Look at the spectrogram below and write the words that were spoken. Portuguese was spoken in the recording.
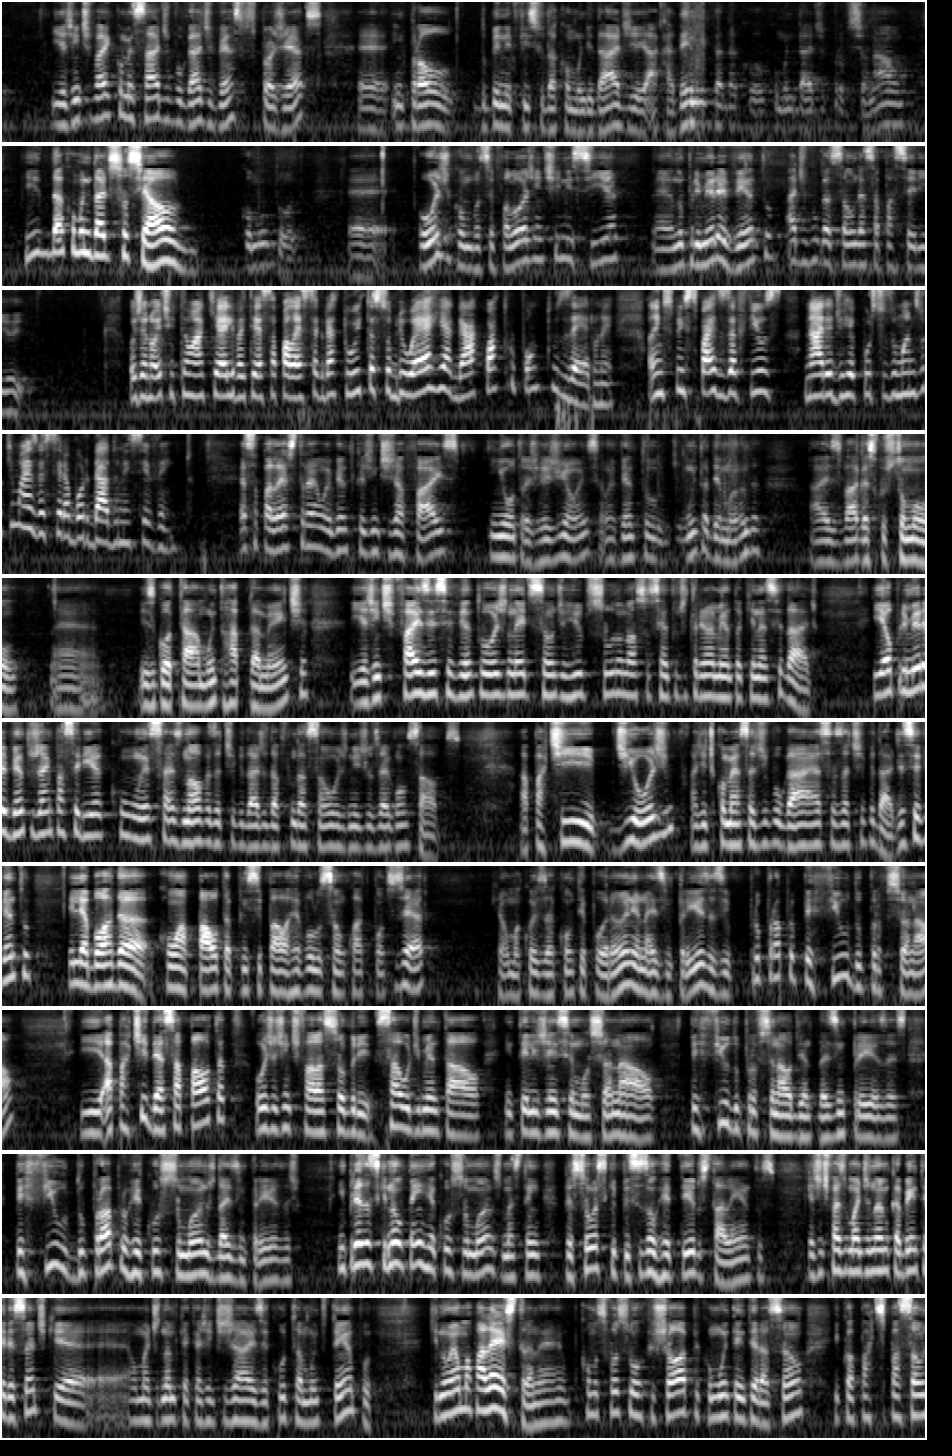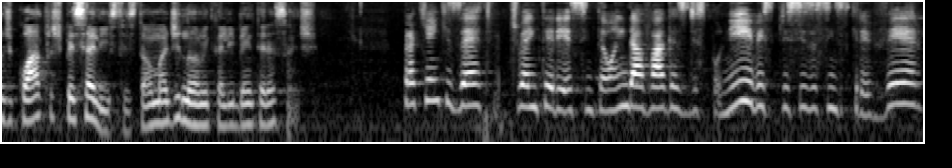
E a gente vai começar a divulgar diversos projetos é, em prol do benefício da comunidade acadêmica, da comunidade profissional e da comunidade social como um todo. É, hoje, como você falou, a gente inicia é, no primeiro evento a divulgação dessa parceria aí. Hoje à noite, então, a Kelly vai ter essa palestra gratuita sobre o RH 4.0, né? Além dos principais desafios na área de recursos humanos, o que mais vai ser abordado nesse evento? Essa palestra é um evento que a gente já faz em outras regiões, é um evento de muita demanda, as vagas costumam é, esgotar muito rapidamente, e a gente faz esse evento hoje na edição de Rio do Sul, no nosso centro de treinamento aqui na cidade. E é o primeiro evento já em parceria com essas novas atividades da Fundação Osni José Gonçalves. A partir de hoje, a gente começa a divulgar essas atividades. Esse evento ele aborda com a pauta principal a Revolução 4.0, que é uma coisa contemporânea nas empresas e para o próprio perfil do profissional. E a partir dessa pauta, hoje a gente fala sobre saúde mental, inteligência emocional, perfil do profissional dentro das empresas, perfil do próprio recursos humanos das empresas. Empresas que não têm recursos humanos, mas têm pessoas que precisam reter os talentos. E a gente faz uma dinâmica bem interessante, que é, é uma dinâmica que a gente já executa há muito tempo, que não é uma palestra, né? como se fosse um workshop com muita interação e com a participação de quatro especialistas. Então, é uma dinâmica ali bem interessante. Para quem quiser, tiver interesse, então, ainda há vagas disponíveis, precisa se inscrever?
